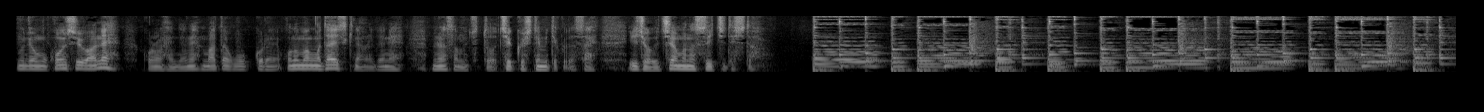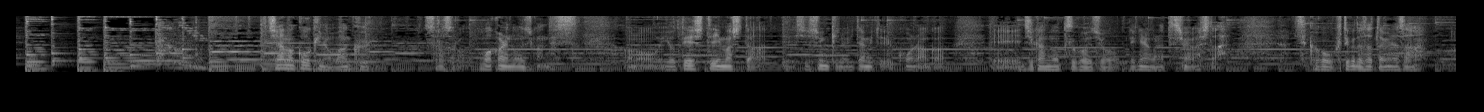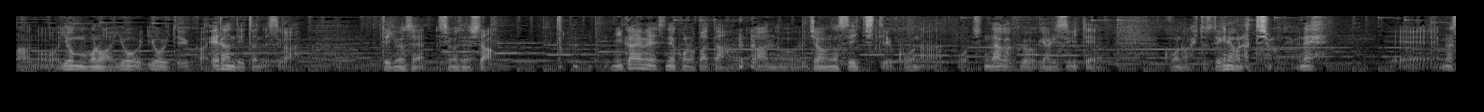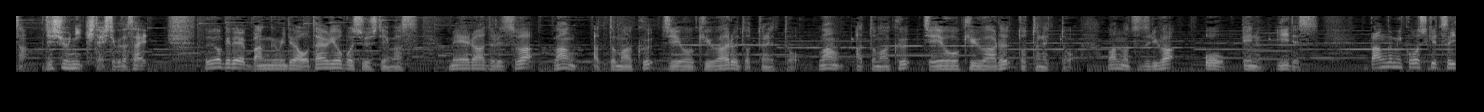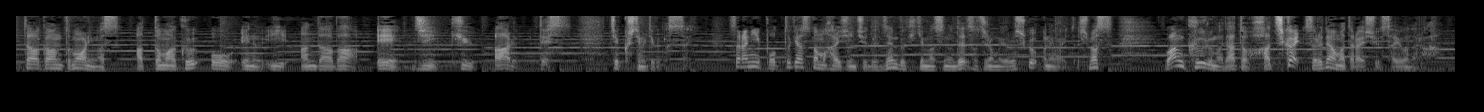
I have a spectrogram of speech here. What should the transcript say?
でも今週はね、この辺でね、また僕これ、この漫画大好きなのでね、皆さんもちょっとチェックしてみてください。以上、内山のスイッチでした。内山幸喜のワンクール、そろそろお別れのお時間です。あの、予定していました、え、思春期の痛みというコーナーが、えー、時間の都合上できなくなってしまいました。せっかく送ってくださった皆さん、あの、読むものは用意というか選んでいたんですが、できません。すいませんでした。2回目ですね、このパターン。あの、ジャムのスイッチっていうコーナーをちょっと長くやりすぎて、コーナーが一つできなくなってしまうというね。えー、皆さん、次週に期待してください。というわけで番組ではお便りを募集しています。メールアドレスは one.joqr.net one.joqr.net one の綴りは one です。番組公式ツイッターアカウントもあります。アットマーク ONE アンダーバー AGQR です。チェックしてみてください。さらに、ポッドキャストも配信中で全部聞けますので、そちらもよろしくお願いいたします。ワンクールまであと8回。それではまた来週、さようなら。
